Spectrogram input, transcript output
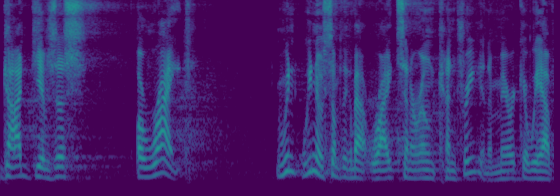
God gives us a right. We, we know something about rights in our own country. In America, we have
